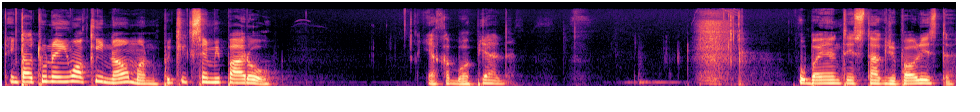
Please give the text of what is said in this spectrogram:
Tem tatu nenhum aqui não, mano. Por que você me parou? E acabou a piada. O baiano tem sotaque de paulista?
